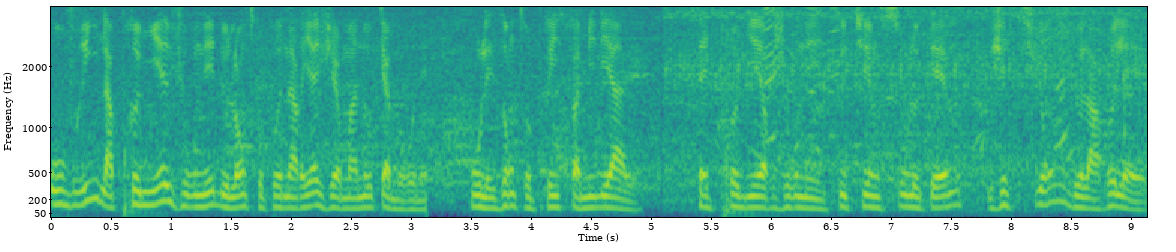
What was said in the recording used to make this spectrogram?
ouvrir la première journée de l'entrepreneuriat germano-camerounais pour les entreprises familiales. Cette première journée se tient sous le thème Gestion de la relève.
